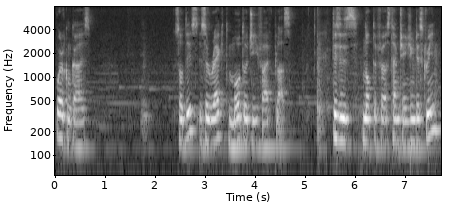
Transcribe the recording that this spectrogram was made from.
Welcome guys. So this is a wrecked Moto G5 Plus. This is not the first time changing the screen.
